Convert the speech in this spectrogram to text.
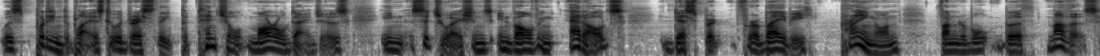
was put into place to address the potential moral dangers in situations involving adults desperate for a baby preying on vulnerable birth mothers.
